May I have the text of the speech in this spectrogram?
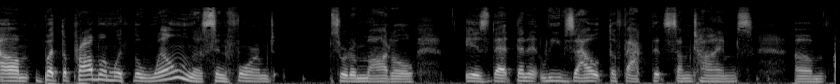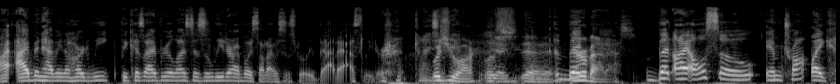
Um, but the problem with the wellness informed sort of model is that then it leaves out the fact that sometimes um, I, I've been having a hard week because I've realized as a leader, I've always thought I was this really badass leader. Can I Which say you are. Let's, yeah, yeah. You're a badass. but I also am tra- like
